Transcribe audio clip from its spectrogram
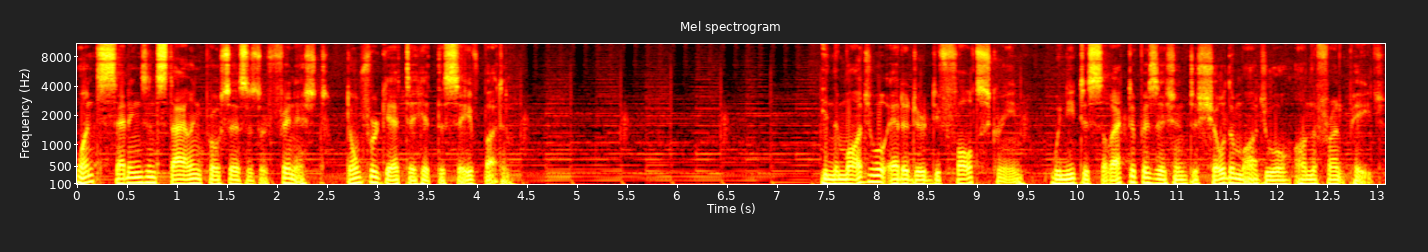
Once settings and styling processes are finished, don't forget to hit the Save button. In the Module Editor default screen, we need to select a position to show the module on the front page.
